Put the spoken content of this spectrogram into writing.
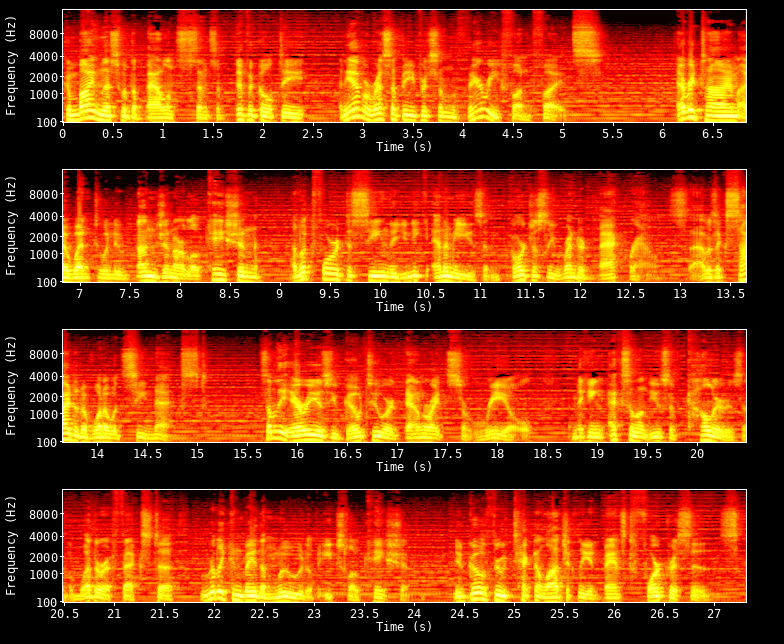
Combine this with a balanced sense of difficulty, and you have a recipe for some very fun fights. Every time I went to a new dungeon or location, I looked forward to seeing the unique enemies and gorgeously rendered backgrounds. I was excited of what I would see next. Some of the areas you go to are downright surreal, making excellent use of colors and weather effects to really convey the mood of each location. You go through technologically advanced fortresses,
